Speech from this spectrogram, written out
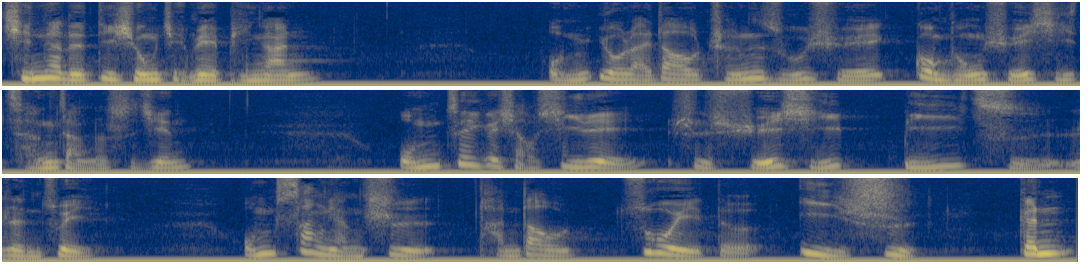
亲爱的弟兄姐妹平安，我们又来到成熟学共同学习成长的时间。我们这个小系列是学习彼此认罪。我们上两次谈到罪的意识跟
